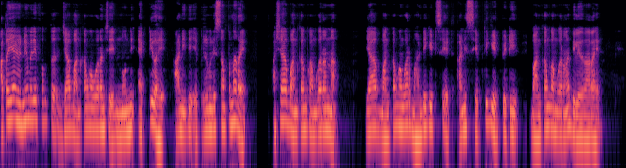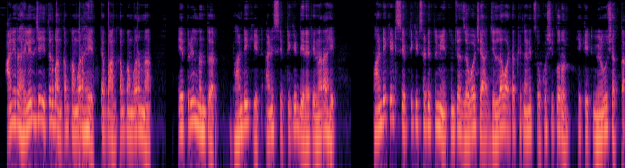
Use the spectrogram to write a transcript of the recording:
आता या योजनेमध्ये फक्त ज्या बांधकाम कामगारांची नोंदणी ॲक्टिव्ह आहे आणि ते एप्रिलमध्ये संपणार आहे अशा बांधकाम कामगारांना या बांधकाम कामगार भांडी किट सेट आणि सेफ्टी किट पेटी बांधकाम कामगारांना दिले जाणार आहे. आणि राहिलेले जे इतर बांधकाम कामगार आहेत त्या बांधकाम कामगारांना एप्रिल नंतर भांडी किट आणि सेफ्टी किट देण्यात येणार आहे. भांडी किट सेफ्टी किटसाठी तुम्ही तुमच्या जवळच्या जिल्हा वाटप ठिकाणी चौकशी करून हे किट मिळवू शकता.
